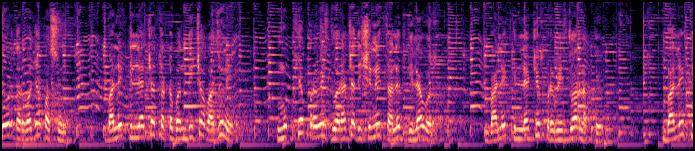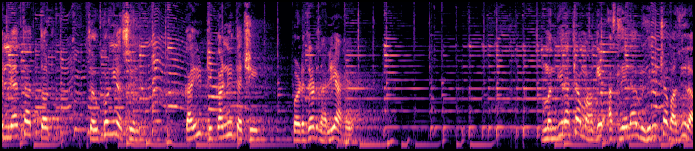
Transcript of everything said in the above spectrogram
चोर दरवाजापासून बाले किल्ल्याच्या तटबंदीच्या बाजूने मुख्य प्रवेशद्वाराच्या दिशेने चालत गेल्यावर बाले किल्ल्याचे प्रवेशद्वार लागते. बाले किल्ल्याचा तट चौकोनी असून काही ठिकाणी त्याची पडझड झाली आहे. मंदिराच्या मागे असलेल्या विहिरीच्या बाजूला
